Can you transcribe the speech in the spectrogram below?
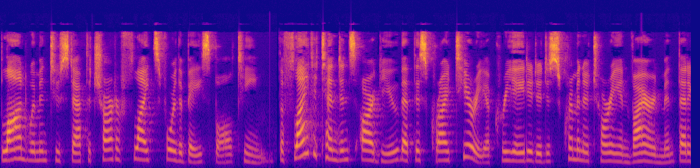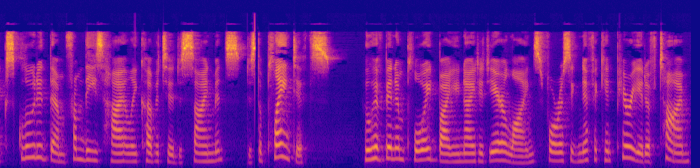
blonde women to staff the charter flights for the baseball team. The flight attendants argue that this criteria created a discriminatory environment that excluded them from these highly coveted assignments. The plaintiffs, who have been employed by United Airlines for a significant period of time,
